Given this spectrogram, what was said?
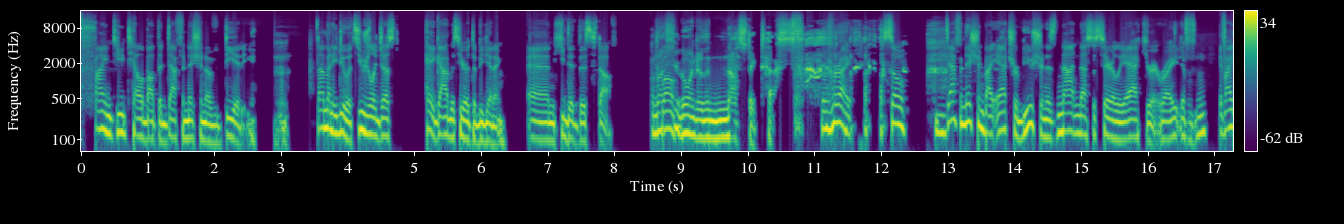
fine detail about the definition of deity? Mm-hmm. Not many do. It's usually just, hey, God was here at the beginning and he did this stuff. Unless well, you go into the Gnostic texts. right. So definition by attribution is not necessarily accurate, right? If mm-hmm. if I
